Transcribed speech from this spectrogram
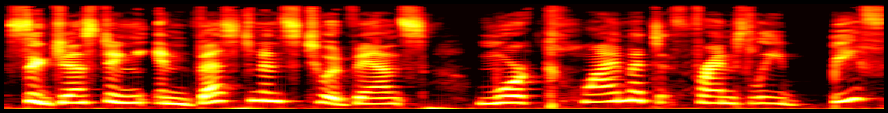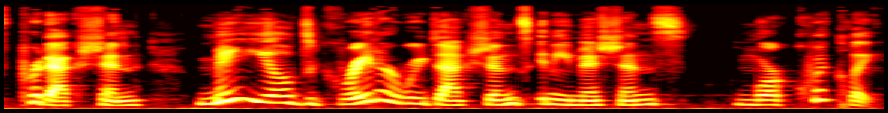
suggesting investments to advance more climate friendly beef production may yield greater reductions in emissions more quickly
